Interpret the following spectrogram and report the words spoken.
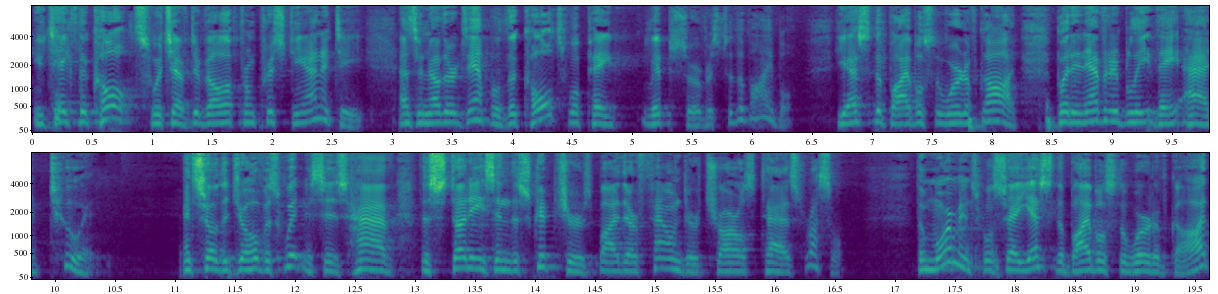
You take the cults, which have developed from Christianity, as another example. The cults will pay lip service to the Bible. Yes, the Bible's the Word of God, but inevitably they add to it. And so the Jehovah's Witnesses have the studies in the scriptures by their founder, Charles Taze Russell. The Mormons will say, yes, the Bible's the Word of God,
